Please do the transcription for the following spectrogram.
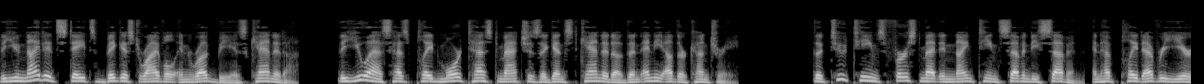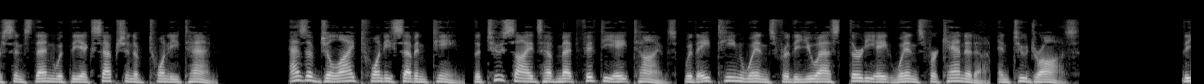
The United States' biggest rival in rugby is Canada. The US has played more test matches against Canada than any other country. The two teams first met in 1977, and have played every year since then with the exception of 2010. As of July 2017, the two sides have met 58 times, with 18 wins for the US, 38 wins for Canada, and two draws. The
